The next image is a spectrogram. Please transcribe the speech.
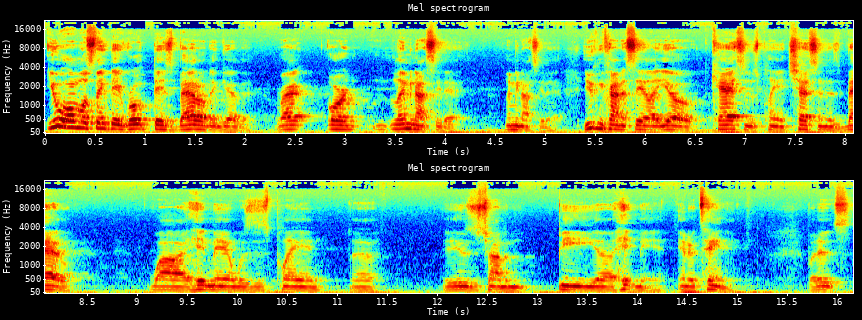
you almost think they wrote this battle together, right? Or let me not say that. Let me not say that. You can kind of say like, yo, Cassie was playing chess in this battle, while Hitman was just playing Uh, he was just trying to be uh, hitman, entertaining. But it's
